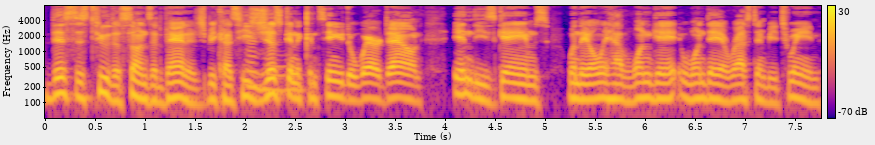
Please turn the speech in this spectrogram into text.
this is to the suns advantage because he's just Mhm. going to continue to wear down in these games when they only have one game one day of rest in between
